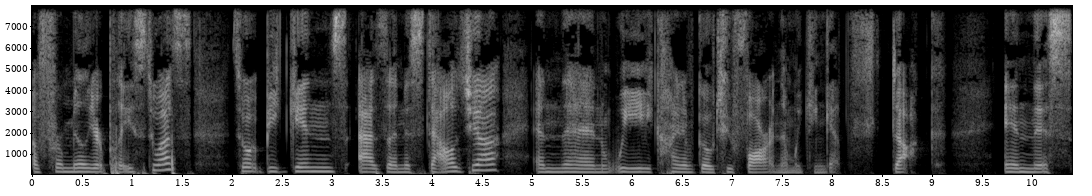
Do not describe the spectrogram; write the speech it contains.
a familiar place to us. So it begins as a nostalgia, and then we kind of go too far, and then we can get stuck in this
